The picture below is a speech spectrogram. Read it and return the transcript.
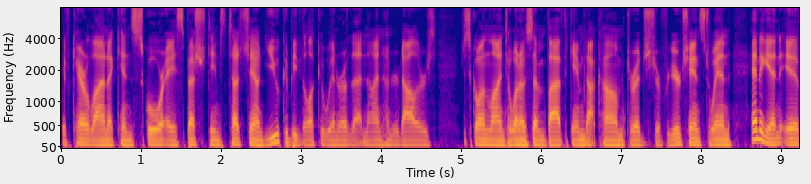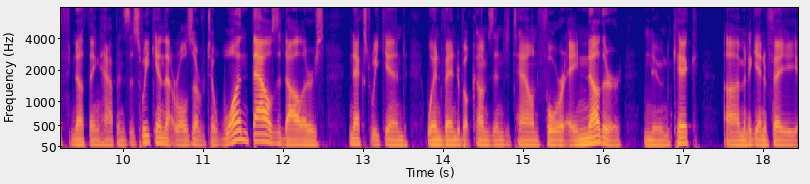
If Carolina can score a special teams touchdown, you could be the lucky winner of that $900. Just go online to 1075thegame.com to register for your chance to win. And again, if nothing happens this weekend, that rolls over to $1,000 next weekend when Vanderbilt comes into town for another noon kick. Um, and again, if a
